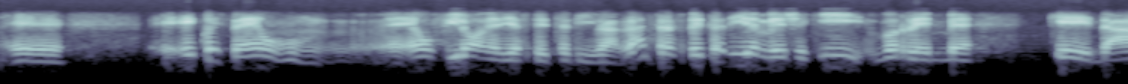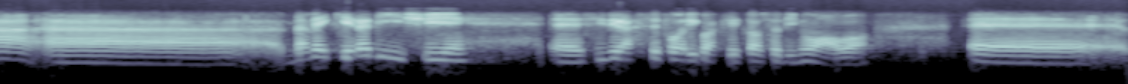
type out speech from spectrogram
e questo è un, è un, filone di aspettativa. L'altra aspettativa invece chi vorrebbe che da, uh, da vecchie radici eh, si tirasse fuori qualche cosa di nuovo. Eh,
